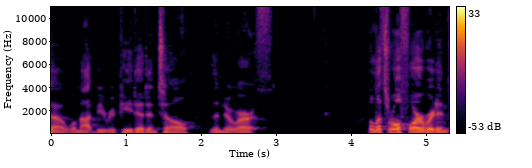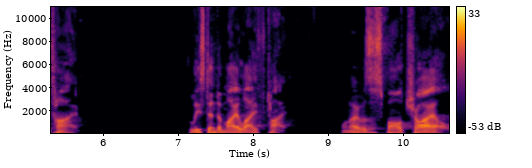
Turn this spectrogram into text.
uh, will not be repeated until the new Earth. But let's roll forward in time, at least into my lifetime. When I was a small child,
